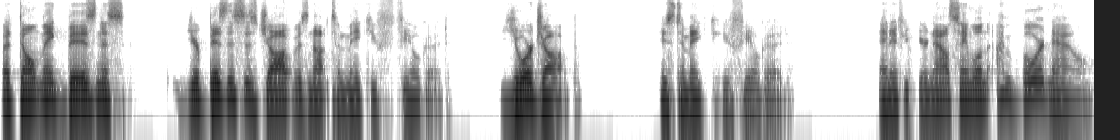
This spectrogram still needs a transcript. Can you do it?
But don't make business, your business's job is not to make you feel good. Your job is to make you feel good. And if you're now saying, well, I'm bored now,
